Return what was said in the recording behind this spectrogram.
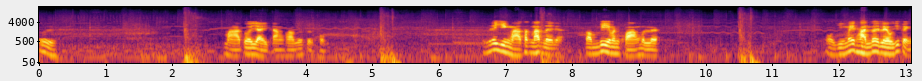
เอ้ยหมาตัวใหญ่จังความรู้สึกผม ไม่ได้ยิงหมาสักนัดเลยเนี่ย ซอมบี้มันขวางหมดเลย โอ้ยิงไม่ทันด้วยเร็วที่เป่ง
